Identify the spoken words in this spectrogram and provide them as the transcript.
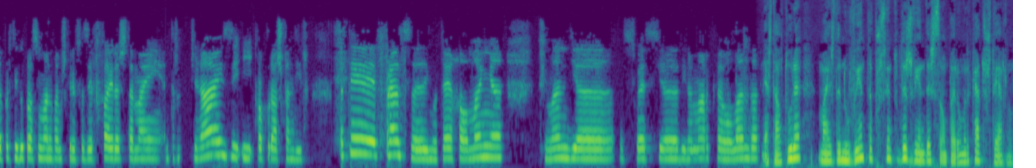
a partir do próximo ano, vamos querer fazer feiras também internacionais e, e procurar expandir. Até França, Inglaterra, Alemanha, Finlândia, Suécia, Dinamarca, Holanda. Nesta altura, mais de 90% das vendas são para o mercado externo.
